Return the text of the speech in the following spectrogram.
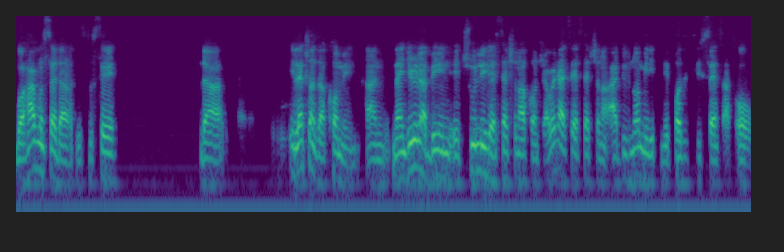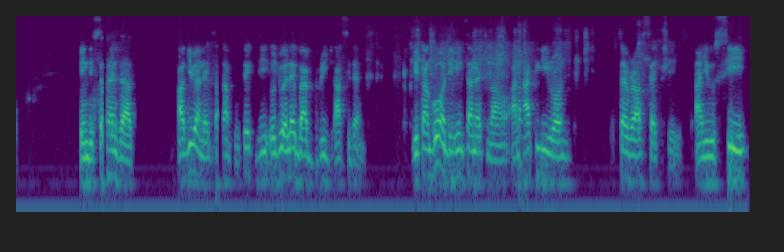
But having said that, is to say that elections are coming and Nigeria being a truly exceptional country, when I say exceptional, I do not mean it in a positive sense at all. In the sense that, I'll give you an example. Take the Ojuelegba Bridge accident. You can go on the internet now and actually run several searches and you see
